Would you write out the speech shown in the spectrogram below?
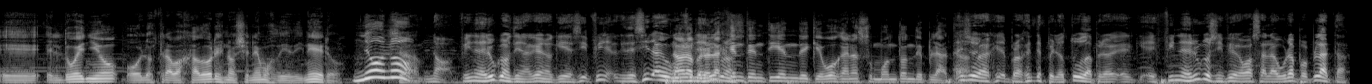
eh, el dueño o los trabajadores nos llenemos de dinero. No, no, O sea, no, fines de lucro no tiene nada que ver, no quiere decir, fin- decir algo con No, no, fines pero de la lucro no- gente entiende que vos ganás un montón de plata. Eso la, gente- pero la gente es pelotuda, pero el, el fines de lucro significa que vas a laburar por plata,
